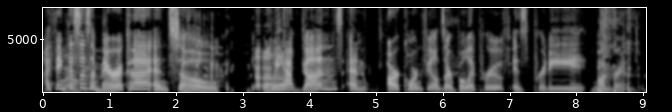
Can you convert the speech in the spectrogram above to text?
I think this is America, and so we have guns, and our cornfields are bulletproof. Is pretty on brand.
